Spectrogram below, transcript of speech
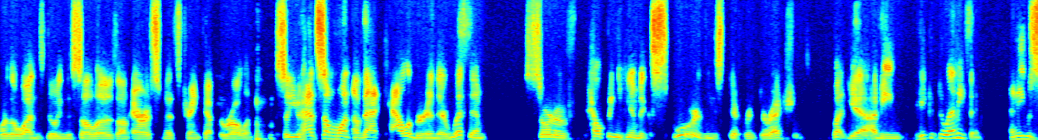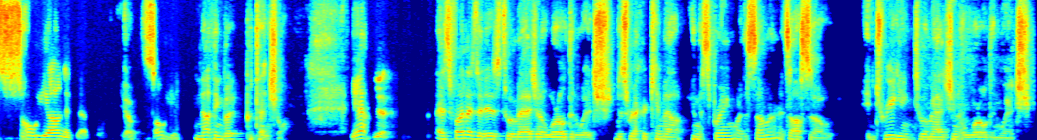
were the ones doing the solos on Aerosmith's Train Kept a Rolling. so you had someone of that caliber in there with him, sort of helping him explore these different directions. But yeah, I mean, he could do anything. And he was so young at that point. Yep. So young. Nothing but potential. Yeah. Yeah. As fun as it is to imagine a world in which this record came out in the spring or the summer, it's also intriguing to imagine a world in which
